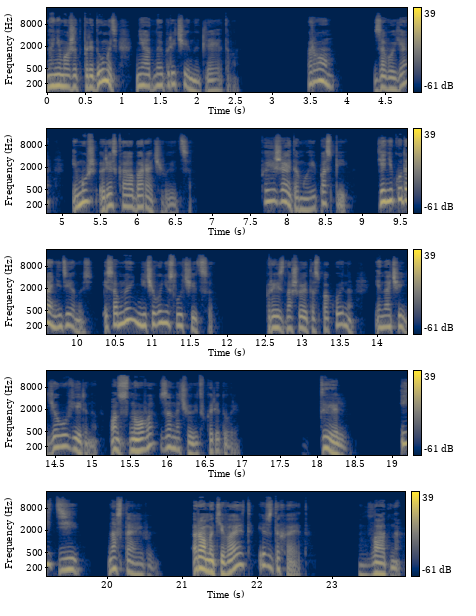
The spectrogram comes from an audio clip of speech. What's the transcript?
но не может придумать ни одной причины для этого. «Ром», — зову я, и муж резко оборачивается. «Поезжай домой и поспи. Я никуда не денусь, и со мной ничего не случится». Произношу это спокойно, иначе я уверена, он снова заночует в коридоре. «Дель!» «Иди!» — настаиваю. Рома кивает и вздыхает. «Ладно».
